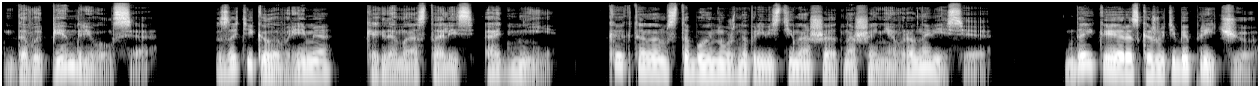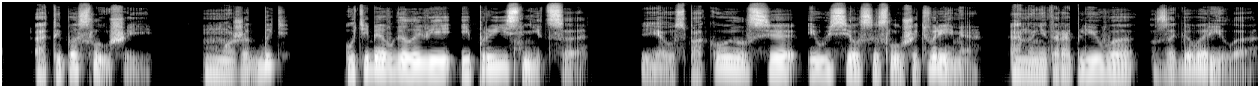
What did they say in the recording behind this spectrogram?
да выпендривался?» Затикало время, когда мы остались одни. Как-то нам с тобой нужно привести наши отношения в равновесие. Дай-ка я расскажу тебе притчу, а ты послушай. Может быть, у тебя в голове и прояснится. Я успокоился и уселся слушать время. Оно неторопливо заговорило.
